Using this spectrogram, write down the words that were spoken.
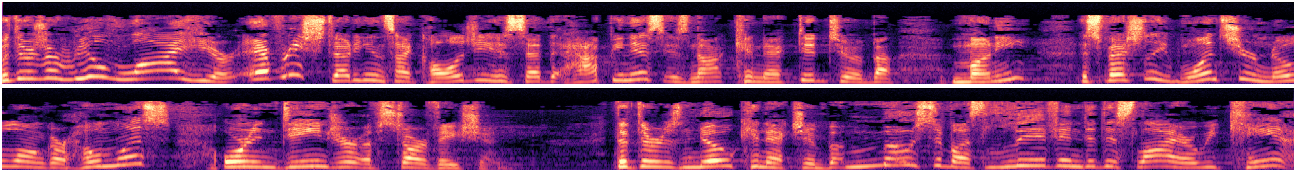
But there's a real lie here. Every study in psychology has said that happiness is not connected to about money, especially once you're no longer homeless or in danger of starvation. That there is no connection, but most of us live into this lie or we can.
